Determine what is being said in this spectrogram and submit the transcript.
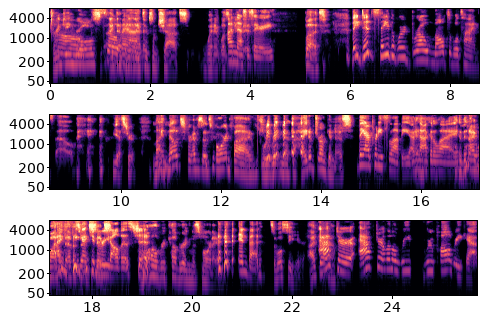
drinking Oh, rules. I definitely bad. took some shots when it was needed. Unnecessary. But They did say the word bro multiple times, though. yes, true. My notes for episodes four and five were written at the height of drunkenness. They are pretty sloppy. I'm not gonna lie. And then I watched I episode think I can six read all this shit while recovering this morning. in bed So we'll see here. I've got a- after after a little re- RuPaul recap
